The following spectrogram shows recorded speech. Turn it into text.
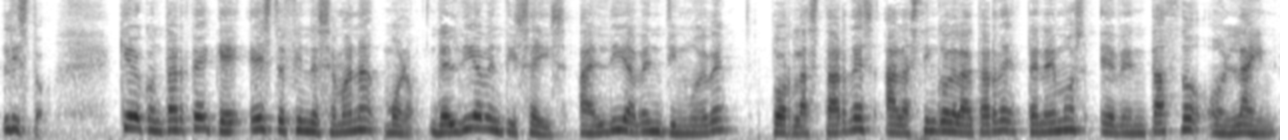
Listo quiero contarte que este fin de semana, bueno, del día 26 al día 29, por las tardes, a las 5 de la tarde, tenemos eventazo online,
